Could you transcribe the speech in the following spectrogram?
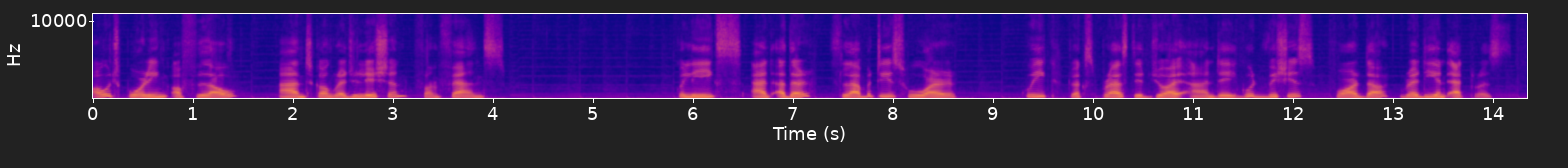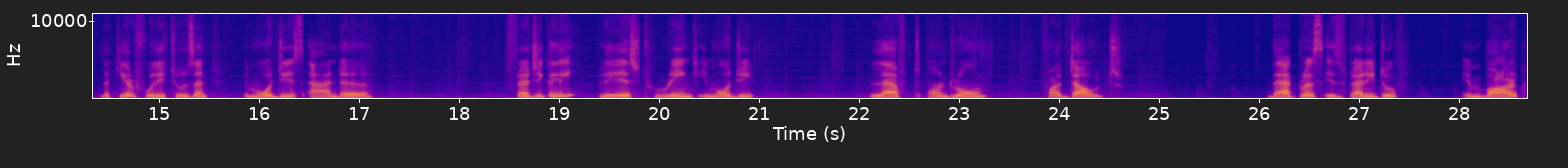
outpouring of love and congratulation from fans, colleagues, and other celebrities who were quick to express their joy and good wishes for the radiant actress. The carefully chosen emojis and uh, strategically placed ring emoji left on room for doubt. The actress is ready to embark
